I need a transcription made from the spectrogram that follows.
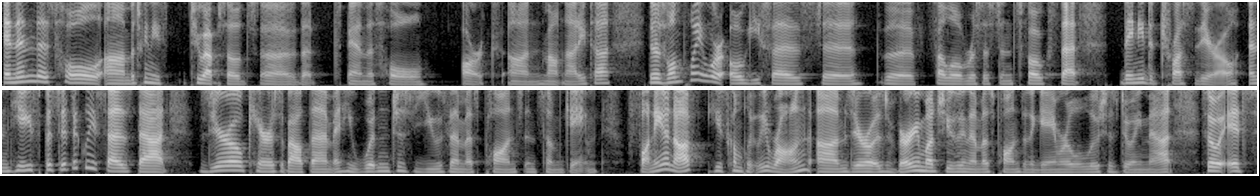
And in this whole, um, between these two episodes uh, that span this whole arc on Mount Narita, there's one point where Ogi says to the fellow resistance folks that they need to trust Zero. And he specifically says that Zero cares about them and he wouldn't just use them as pawns in some game. Funny enough, he's completely wrong. Um, Zero is very much using them as pawns in a game, or Lelouch is doing that. So it's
